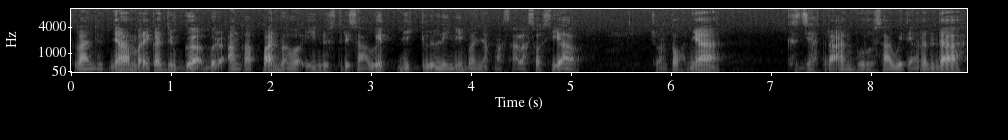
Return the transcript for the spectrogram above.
Selanjutnya, mereka juga beranggapan bahwa industri sawit dikelilingi banyak masalah sosial. Contohnya, kesejahteraan buruh sawit yang rendah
